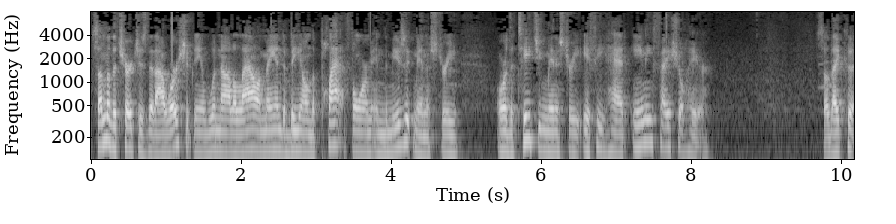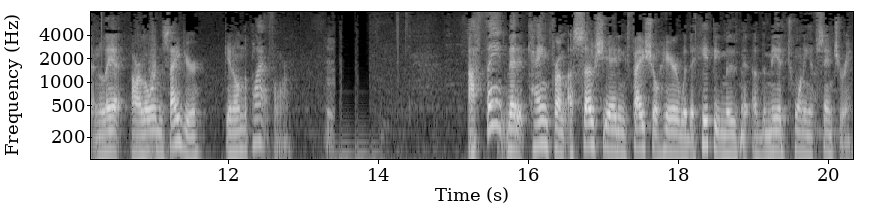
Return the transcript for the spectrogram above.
Some of the churches that I worshiped in would not allow a man to be on the platform in the music ministry or the teaching ministry if he had any facial hair. So they couldn't let our Lord and Savior get on the platform. I think that it came from associating facial hair with the hippie movement of the mid 20th century.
